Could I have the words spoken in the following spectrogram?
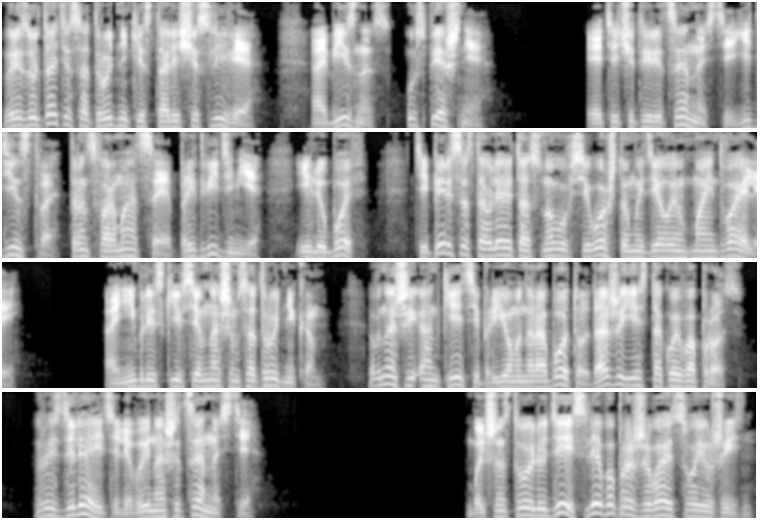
В результате сотрудники стали счастливее, а бизнес – успешнее. Эти четыре ценности – единство, трансформация, предвидение и любовь – теперь составляют основу всего, что мы делаем в Майндвайле. Они близки всем нашим сотрудникам, в нашей анкете приема на работу даже есть такой вопрос. Разделяете ли вы наши ценности? Большинство людей слепо проживают свою жизнь,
